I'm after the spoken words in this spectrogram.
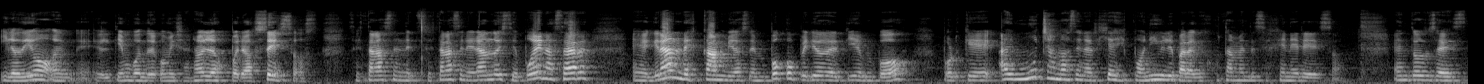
y lo digo en el tiempo entre comillas, ¿no? Los procesos se están, se están acelerando y se pueden hacer eh, grandes cambios en poco periodo de tiempo porque hay mucha más energía disponible para que justamente se genere eso. Entonces,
